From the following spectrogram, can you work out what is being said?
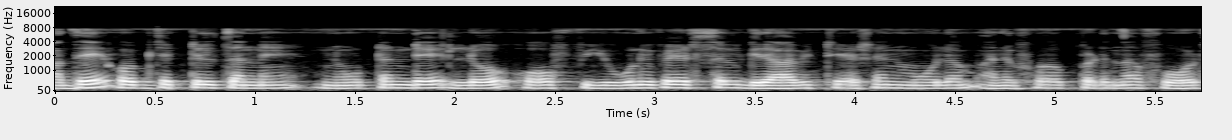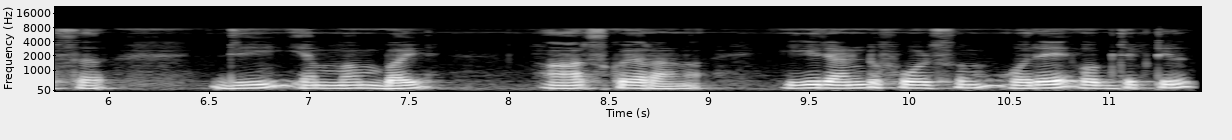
അതേ ഒബ്ജക്റ്റിൽ തന്നെ ന്യൂട്ടന്റെ ലോ ഓഫ് യൂണിവേഴ്സൽ ഗ്രാവിറ്റേഷൻ മൂലം അനുഭവപ്പെടുന്ന force G M M by R square ആണ്. ഈ രണ്ട് ഫോഴ്സും ഒരേ ഒബ്ജക്റ്റിൽ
